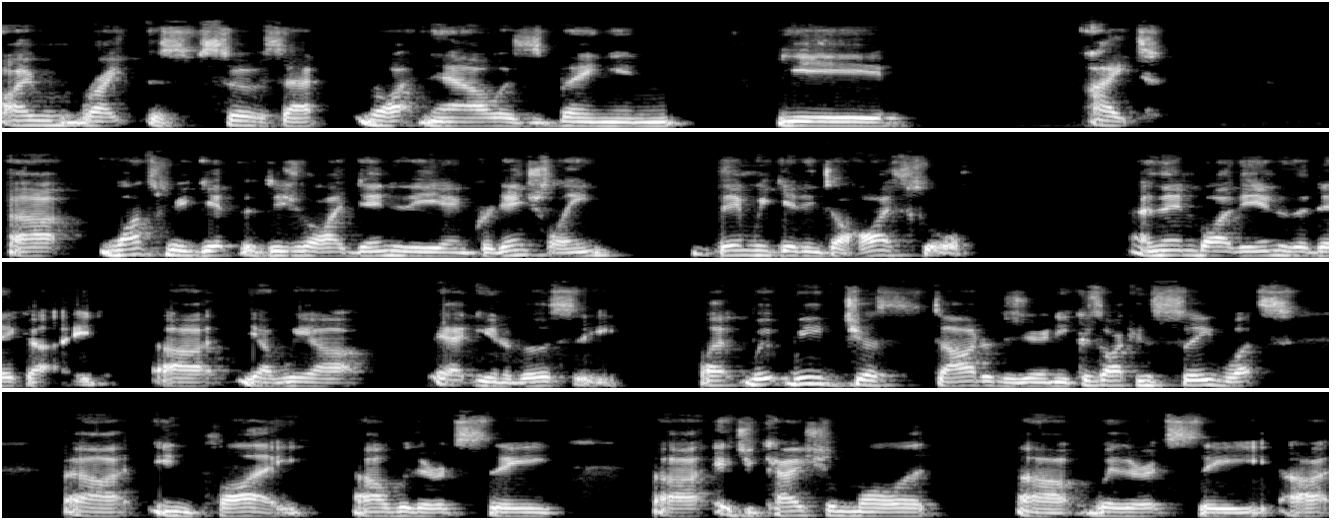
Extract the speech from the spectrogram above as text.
I, rate this service app right now as being in year eight. Uh, once we get the digital identity and credentialing, then we get into high school. And then by the end of the decade, uh, yeah, we are at university. Like we, have just started the journey because I can see what's uh, in play, uh, whether it's the uh, education wallet, uh, whether it's the uh,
